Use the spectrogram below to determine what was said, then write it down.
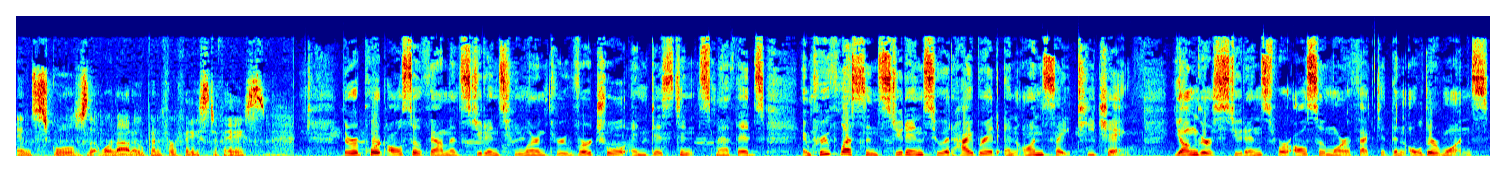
in schools that were not open for face to face. The report also found that students who learned through virtual and distance methods improved less than students who had hybrid and on site teaching. Younger students were also more affected than older ones.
